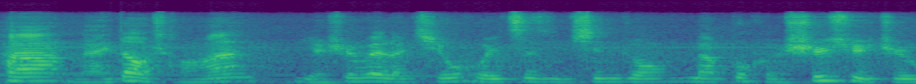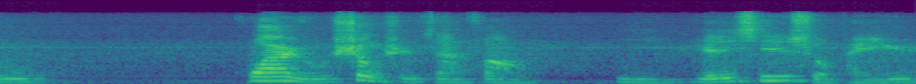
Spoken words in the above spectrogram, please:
他来到长安，也是为了求回自己心中那不可失去之物。花如盛世绽放，以人心所培育，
